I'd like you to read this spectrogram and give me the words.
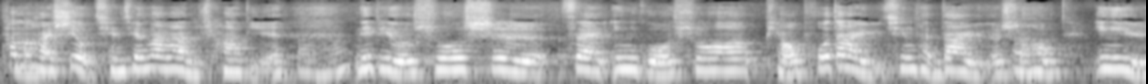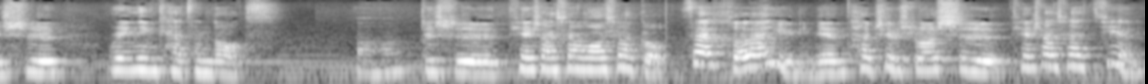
他们还是有千千万万的差别。你比如说是在英国说瓢泼大雨、倾盆大雨的时候，英语是 raining cats and dogs，就是天上下猫下狗。在荷兰语里面，它却说是天上下剑。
